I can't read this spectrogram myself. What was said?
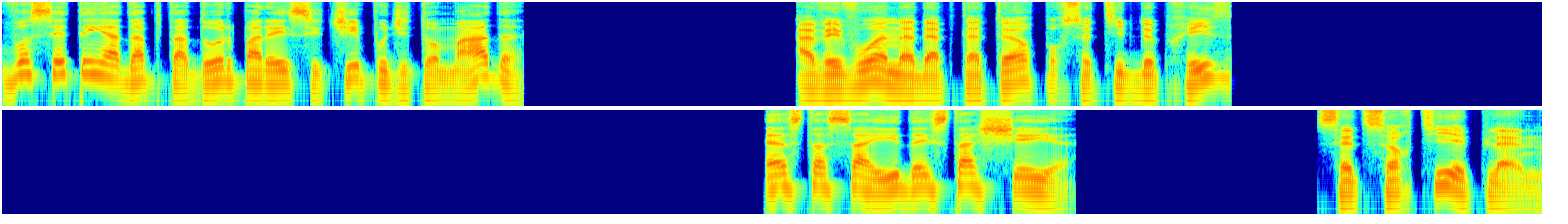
Você tem adaptador para esse tipo de tomada? Avez-vous un adaptateur pour ce type de prise Esta saída está cheia. Cette sortie est pleine.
